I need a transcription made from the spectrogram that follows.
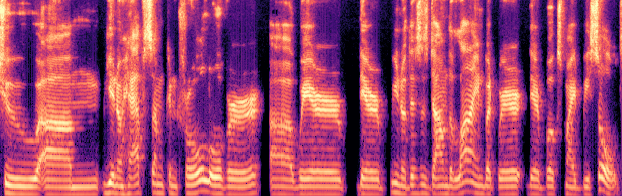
to um, you know have some control over uh, where their you know this is down the line but where their books might be sold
